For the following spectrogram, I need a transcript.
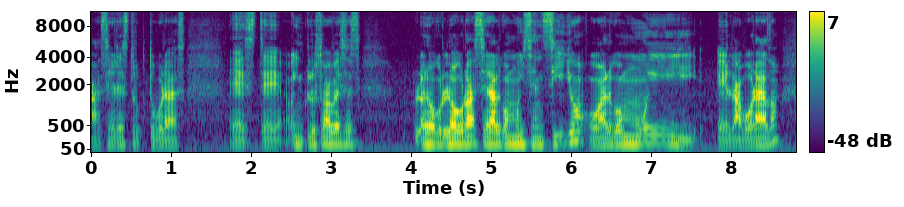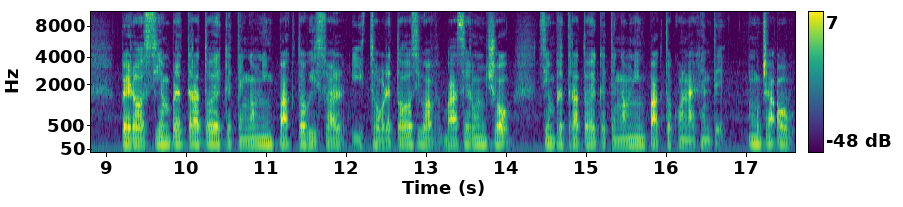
hacer estructuras este incluso a veces lo- logro hacer algo muy sencillo o algo muy elaborado pero siempre trato de que tenga un impacto visual y sobre todo si va, va a ser un show siempre trato de que tenga un impacto con la gente. Mucha o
